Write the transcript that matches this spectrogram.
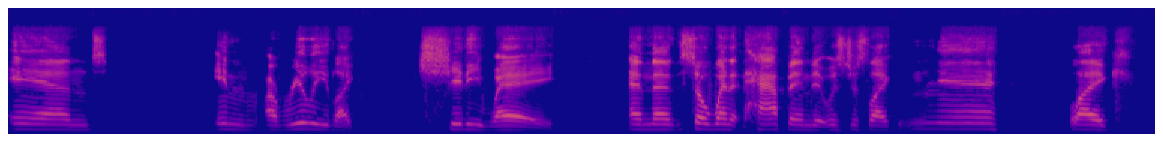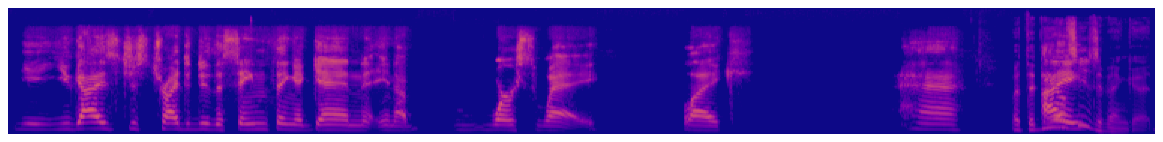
and in a really like shitty way. And then so when it happened it was just like nah like you, you guys just tried to do the same thing again in a worse way like eh. But the I- DLCs have been good,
